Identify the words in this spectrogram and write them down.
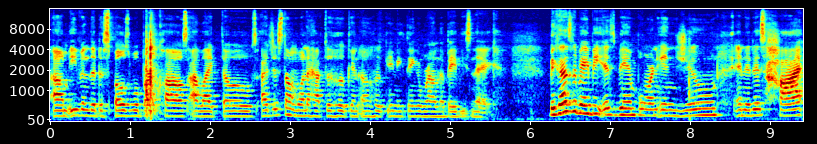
Um, even the disposable burp cloths, I like those. I just don't want to have to hook and unhook anything around the baby's neck. Because the baby is being born in June and it is hot,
